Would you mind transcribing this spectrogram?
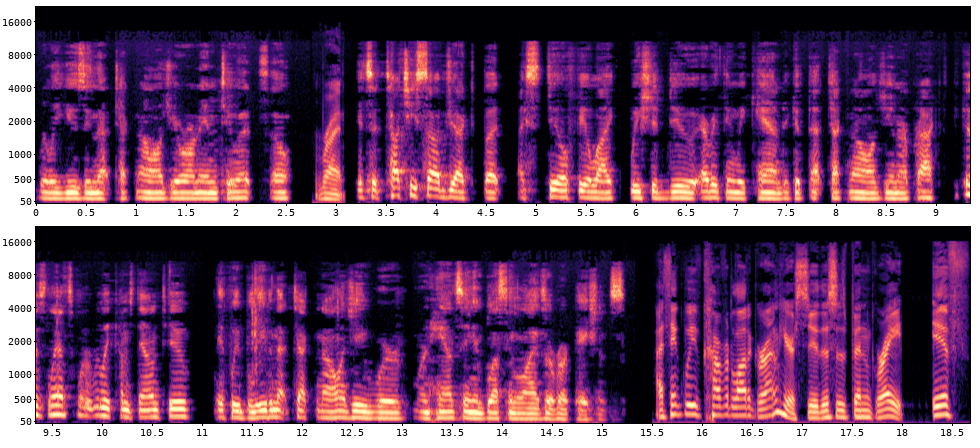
really using that technology or aren't into it. So Right. It's a touchy subject, but I still feel like we should do everything we can to get that technology in our practice because Lance, what it really comes down to, if we believe in that technology, we're, we're enhancing and blessing the lives of our patients. I think we've covered a lot of ground here, Sue. This has been great. If,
